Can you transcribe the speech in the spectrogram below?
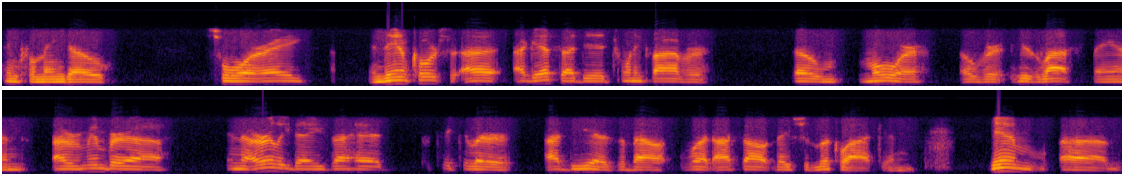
Pink Flamingo soiree and then of course I I guess I did 25 or so more over his lifespan. I remember uh, in the early days I had particular ideas about what I thought they should look like, and Jim. Um,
